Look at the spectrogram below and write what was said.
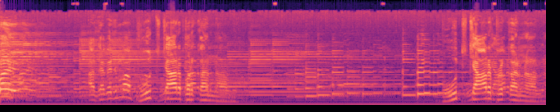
ભાઈ, આ જગતમાં ભૂત ચાર પ્રકારના આવે. ભૂત ચાર પ્રકારના આવે.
